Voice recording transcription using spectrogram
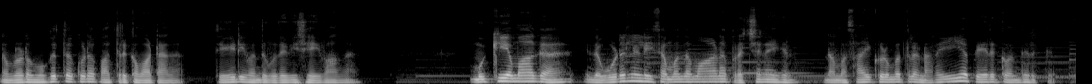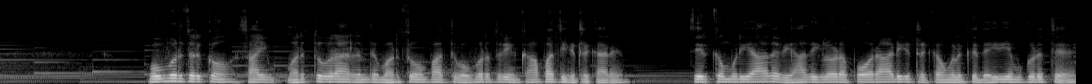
நம்மளோட முகத்தை கூட பார்த்துருக்க மாட்டாங்க. தேடி வந்து உதவி செய்வாங்க. முக்கியமாக இந்த உடல்நிலை சம்பந்தமான பிரச்சனைகள் நம்ம சாய் குடும்பத்தில் நிறைய பேருக்கு வந்துருக்கு. ஒவ்வொருத்தருக்கும் சாய் மருத்துவராக இருந்து மருத்துவம் பார்த்து ஒவ்வொருத்தரையும் காப்பாற்றிக்கிட்டு இருக்காரு. தீர்க்க முடியாத வியாதிகளோட போராடிக்கிட்டு இருக்கவங்களுக்கு தைரியம் கொடுத்து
